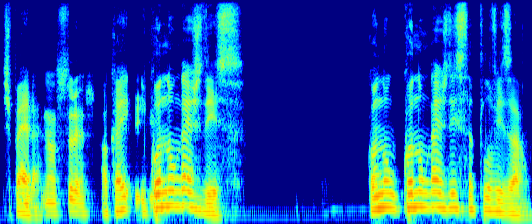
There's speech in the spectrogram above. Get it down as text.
Espera. Nós três. Ok? E quando um gajo disse, quando um, quando um gajo disse na televisão,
